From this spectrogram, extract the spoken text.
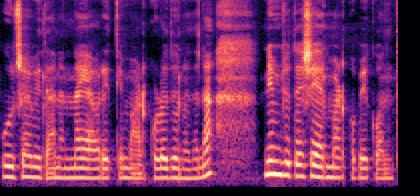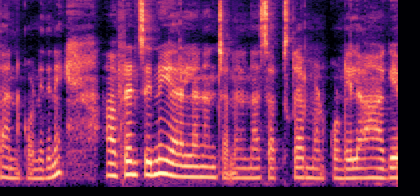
ಪೂಜಾ ವಿಧಾನನ ಯಾವ ರೀತಿ ಮಾಡ್ಕೊಳ್ಳೋದು ಅನ್ನೋದನ್ನು ನಿಮ್ಮ ಜೊತೆ ಶೇರ್ ಮಾಡ್ಕೋಬೇಕು ಅಂತ ಅಂದ್ಕೊಂಡಿದ್ದೀನಿ ಫ್ರೆಂಡ್ಸ್ ಇನ್ನೂ ಯಾರೆಲ್ಲ ನನ್ನ ಚಾನಲ್ನ ಸಬ್ಸ್ಕ್ರೈಬ್ ಮಾಡ್ಕೊಂಡಿಲ್ಲ, ಹಾಗೆ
